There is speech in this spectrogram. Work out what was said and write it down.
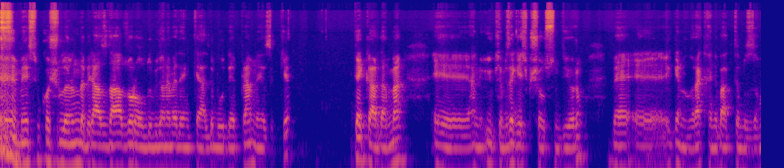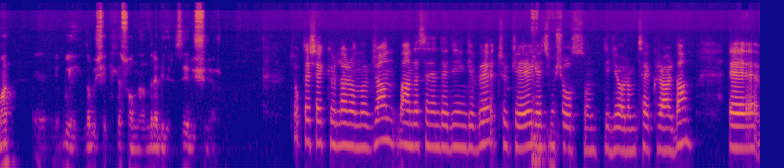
mevsim koşullarının da biraz daha zor olduğu bir döneme denk geldi bu deprem ne yazık ki. Tekrardan ben e, hani ülkemize geçmiş olsun diyorum ve e, genel olarak hani baktığımız zaman e, bu yayını da bu şekilde sonlandırabiliriz diye düşünüyorum. Çok teşekkürler Onurcan. Ben de senin dediğin gibi Türkiye'ye geçmiş olsun diliyorum tekrardan. Ee,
